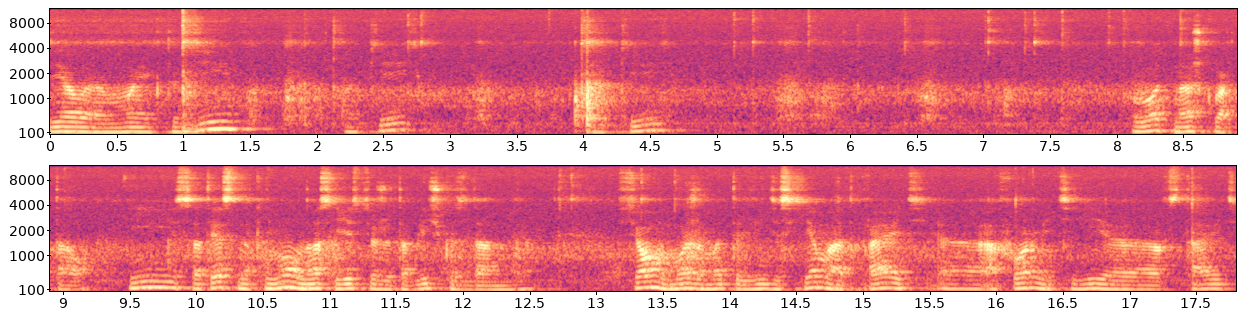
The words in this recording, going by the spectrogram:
Делаем make to d. Окей. Окей. Вот наш квартал. И, соответственно, к нему у нас есть уже табличка с данными. Все, мы можем это в виде схемы отправить, э, оформить и э, вставить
